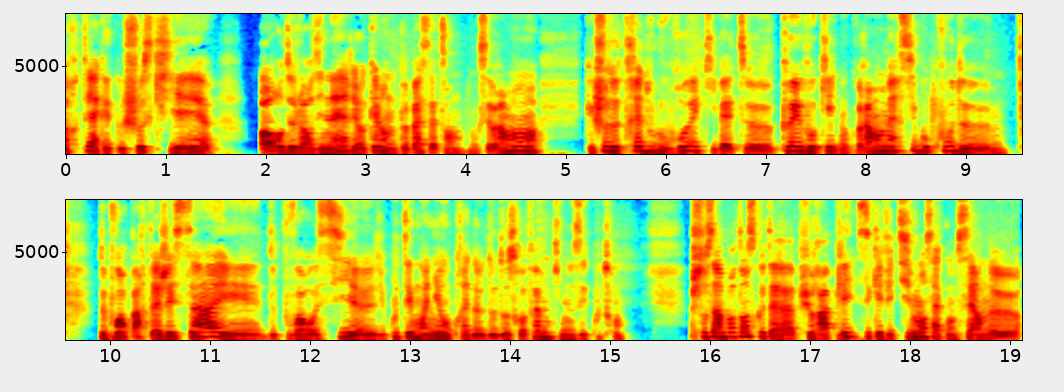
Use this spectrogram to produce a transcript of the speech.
heurter à quelque chose qui est hors de l'ordinaire et auquel on ne peut pas s'attendre. Donc c'est vraiment quelque chose de très douloureux et qui va être euh, peu évoqué. Donc vraiment, merci beaucoup de, de pouvoir partager ça et de pouvoir aussi, euh, du coup, témoigner auprès de d'autres femmes qui nous écouteront. Je trouve ça important ce que tu as pu rappeler, c'est qu'effectivement, ça concerne euh,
